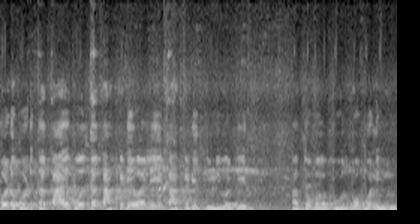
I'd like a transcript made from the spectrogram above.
बडबडता काय बोलता काकडीवाली काकडी पिळवटी. हा तो बघा पोरगो पण येईल.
